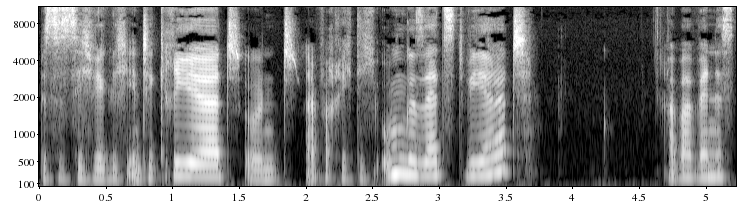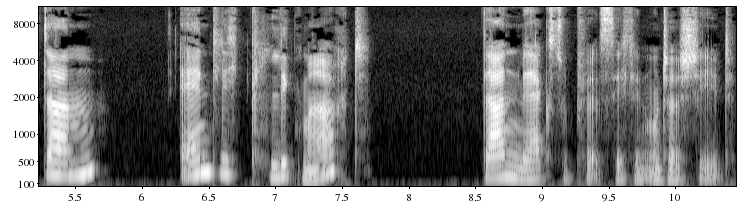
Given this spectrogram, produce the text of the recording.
bis es sich wirklich integriert und einfach richtig umgesetzt wird. Aber wenn es dann endlich Klick macht, dann merkst du plötzlich den Unterschied.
